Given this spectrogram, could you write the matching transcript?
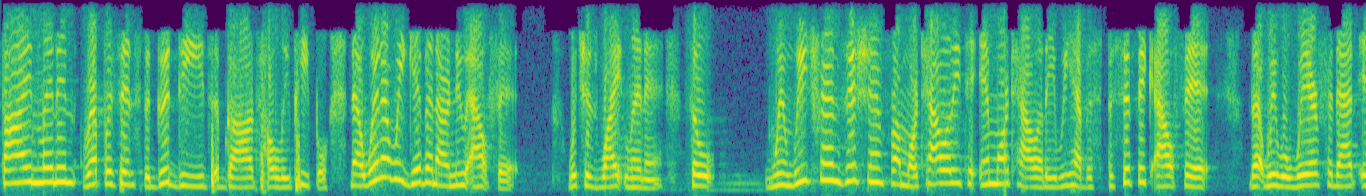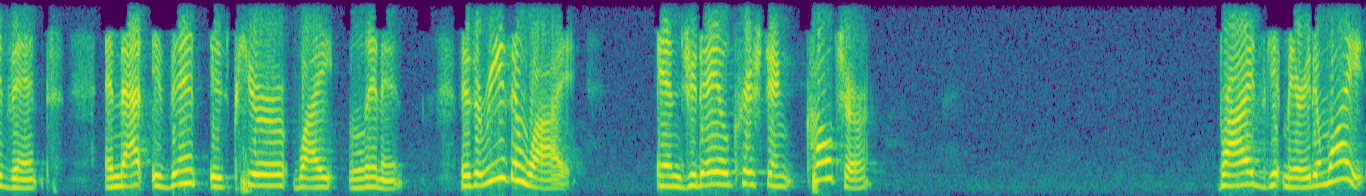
fine linen represents the good deeds of God's holy people. Now, when are we given our new outfit? Which is white linen. So when we transition from mortality to immortality, we have a specific outfit that we will wear for that event, and that event is pure white linen. There's a reason why in Judeo-Christian culture, brides get married in white.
